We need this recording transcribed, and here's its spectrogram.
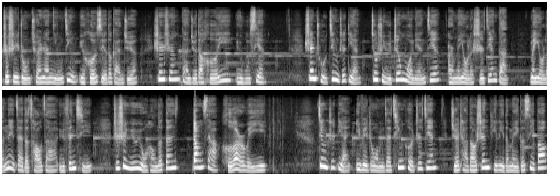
这是一种全然宁静与和谐的感觉，深深感觉到合一与无限。身处静止点，就是与真我连接，而没有了时间感，没有了内在的嘈杂与分歧，只是与永恒的当当下合而为一。静止点意味着我们在顷刻之间觉察到身体里的每个细胞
